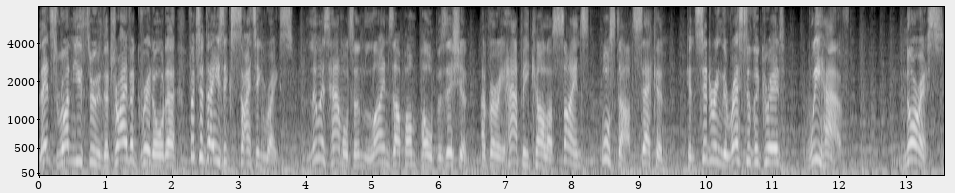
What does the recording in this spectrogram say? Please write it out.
Let's run you through the driver grid order for today's exciting race. Lewis Hamilton lines up on pole position. A very happy Carlos Sainz will start second. Considering the rest of the grid, we have Norris,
